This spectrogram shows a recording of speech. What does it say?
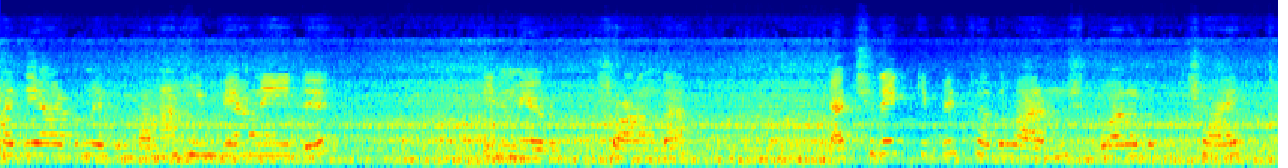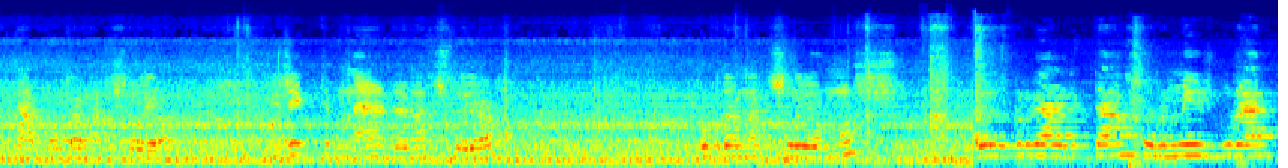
Hadi yardım edin bana. Himbia neydi? Bilmiyorum şu anda. Ya çilek gibi tadı varmış. Bu arada bu çay ha buradan açılıyor. Diyecektim nereden açılıyor? Buradan açılıyormuş. Özgür geldikten sonra mecburen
